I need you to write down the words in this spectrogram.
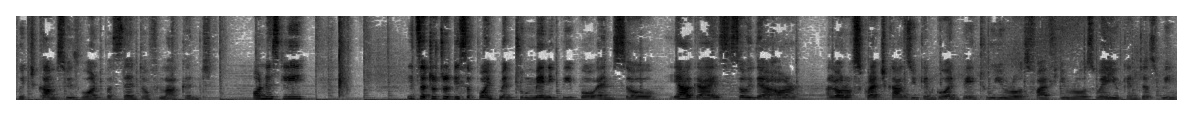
which comes with one percent of luck. And honestly it's a total disappointment to many people. And so yeah guys so there are a lot of scratch cards. You can go and pay two euros five euros where you can just win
